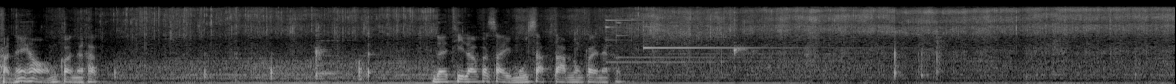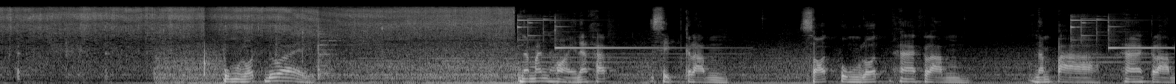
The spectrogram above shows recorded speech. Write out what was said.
ผัดให้หอมก่อนนะครับ ได้ทีแล้วก็ใส่หมูสับตามลงไปนะครับ ปรุงรสด้วย น้ำมันหอยนะครับ 10 กรัม ซอสปรุงรส 5 กรัม น้ำปลา 5 กรัม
